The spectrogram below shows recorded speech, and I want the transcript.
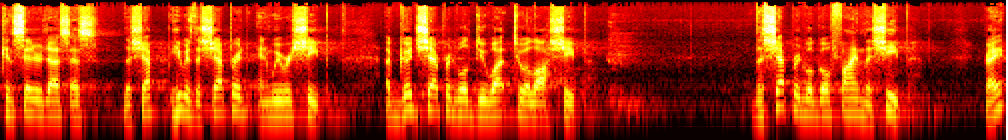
considered us as the shep- he was the shepherd, and we were sheep. A good shepherd will do what to a lost sheep? The shepherd will go find the sheep, right?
